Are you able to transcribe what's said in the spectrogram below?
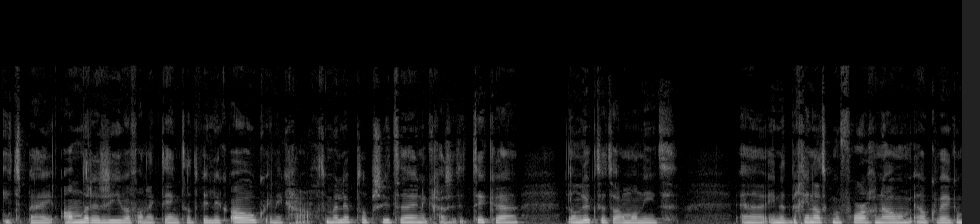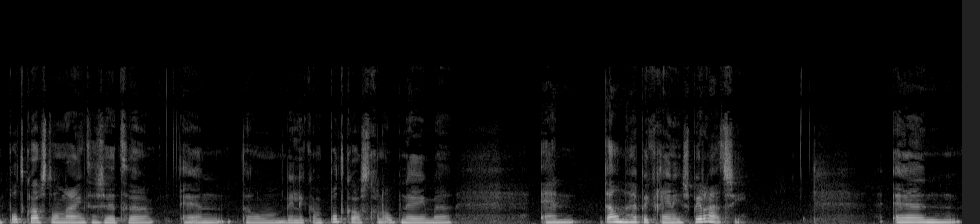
iets bij anderen zie waarvan ik denk dat wil ik ook. En ik ga achter mijn laptop zitten en ik ga zitten tikken. Dan lukt het allemaal niet. Uh, in het begin had ik me voorgenomen om elke week een podcast online te zetten. En dan wil ik een podcast gaan opnemen. En dan heb ik geen inspiratie. En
